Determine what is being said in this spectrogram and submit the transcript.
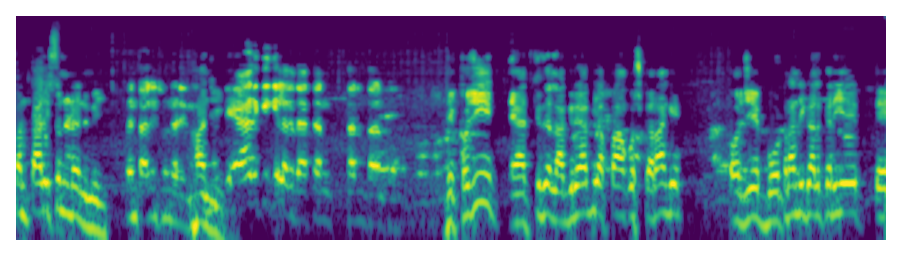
4599 ਜੀ। 4599 ਹਾਂਜੀ। ਤੇ ਐਰ ਕੀ ਕੀ ਲੱਗਦਾ ਤਨ ਤਨ ਤਨ ਤੋਂ? ਦੇਖੋ ਜੀ ਐਤਕੀ ਤੇ ਲੱਗ ਰਿਹਾ ਵੀ ਆਪਾਂ ਕੁਝ ਕਰਾਂਗੇ। ਔਰ ਜੇ ਵੋਟਰਾਂ ਦੀ ਗੱਲ ਕਰੀਏ ਤੇ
